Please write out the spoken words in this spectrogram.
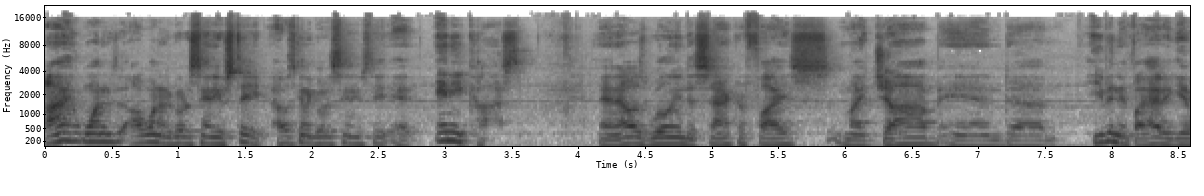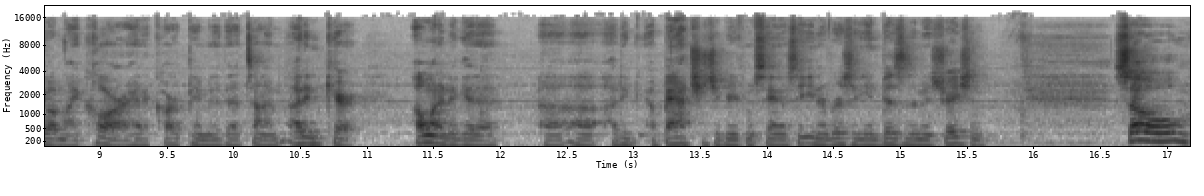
I wanted I wanted to go to San Diego State. I was going to go to San Diego State at any cost, and I was willing to sacrifice my job and uh, even if I had to give up my car. I had a car payment at that time. I didn't care. I wanted to get a, a, a, a bachelor's degree from San Jose State University in business administration. So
